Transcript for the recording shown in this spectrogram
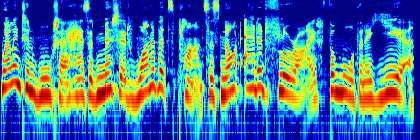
Wellington Water has admitted one of its plants has not added fluoride for more than a year.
